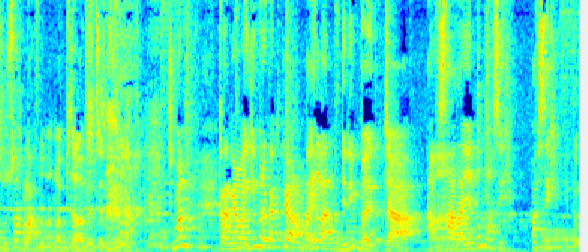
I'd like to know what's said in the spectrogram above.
susah lah nggak nggak bisa lah bacanya ya. cuman kerennya lagi mereka tuh kayak orang Thailand jadi baca aksaranya tuh masih fasih gitu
